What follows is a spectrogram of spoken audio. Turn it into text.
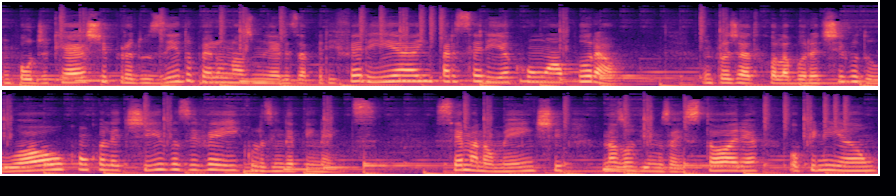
um podcast produzido pelo Nós Mulheres da Periferia em parceria com o Al Plural, um projeto colaborativo do UOL com coletivos e veículos independentes. Semanalmente, nós ouvimos a história, opinião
